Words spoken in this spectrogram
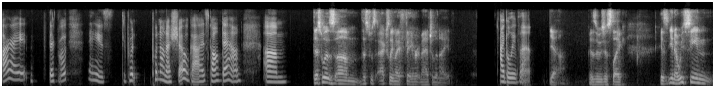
all right. They're both, hey, they're put, putting on a show, guys. Calm down. Um, This was um this was actually my favorite match of the night. I believe that. Yeah, because it was just like his. You know, we've seen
